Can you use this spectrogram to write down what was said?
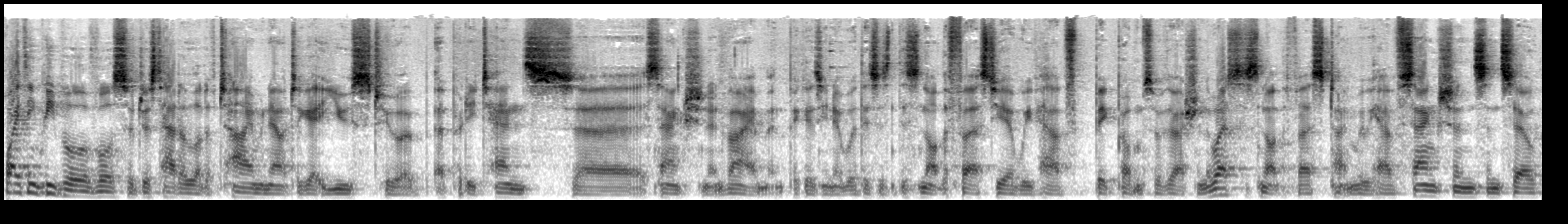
Well, I think people have also just had a lot of time now to get used to a, a pretty tense uh, sanction environment because you know well, this is this is not the first year we've had big problems with Russia in the West. It's not the first time we have sanctions, and so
